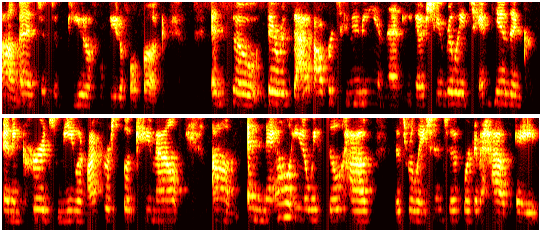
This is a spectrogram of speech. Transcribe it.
um, and it's just a beautiful, beautiful book and so there was that opportunity and then you know she really championed and, and encouraged me when my first book came out. Um, and now you know we still have this relationship. We're going to have a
